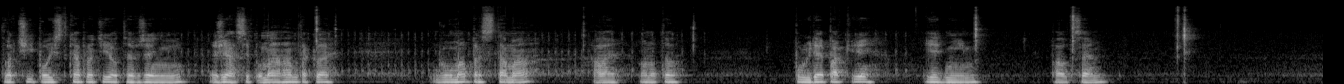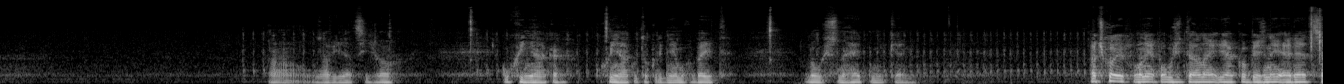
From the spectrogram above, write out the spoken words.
tvrdší pojistka proti otevření, že já si pomáhám takhle dvouma prstama, ale ono to půjde pak i jedním palcem. A zavíracího kuchyňáka, kuchyňáku to klidně mohl být nůž s nehetníkem. Ačkoliv on je použitelný i jako běžný EDC,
